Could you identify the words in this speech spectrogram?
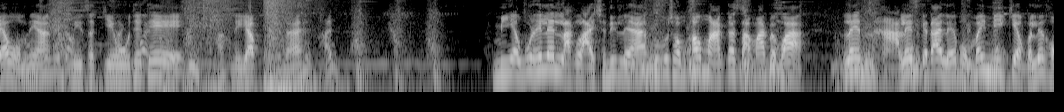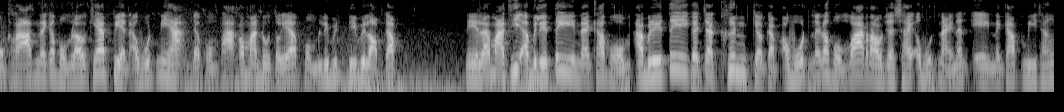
ครับผมเนี่ยมีสกิลเท่ๆนี่ครับเห็นไหม มีอาวุธให้เล่นหลากหลายชนิดเลยฮะคุณผู้ชมเข้ามาก็สามารถแบบว่าเล่นหาเล่นก็ได้เลย ผมไม่มีเกี่ยวกับเรื่องของคลาสนะครับผมเราแค่เปลี่ยนอาวุธนี่ฮะเดี๋ยวผมพาเข้ามาดูตัวนี้ครับผมดีวิลลอปครับนี่แล้วมาที่ ability นะครับผม ability ก็จะขึ้นเกี่ยวกับอาวุธนะครับผมว่าเราจะใช้อาวุธไหนนั่นเองนะครับมีทั้ง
